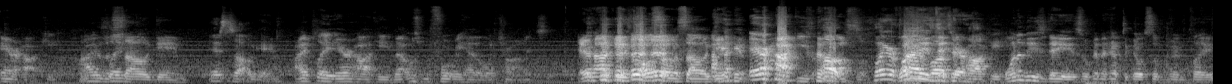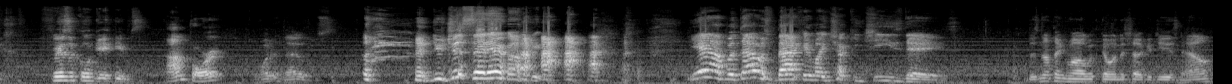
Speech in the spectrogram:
air hockey. Pong I is a played. solid game. It's a solid game. I played air hockey. That was before we had electronics. Air hockey is also a solid game. air hockey's Oh, awesome. Player One of Five these loves days- air hockey. One of these days, we're gonna have to go somewhere and play physical games. I'm for it. What are those? you just said air hockey. yeah, but that was back in my Chuck E. Cheese days. There's nothing wrong with going to Chuck E. Cheese now.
